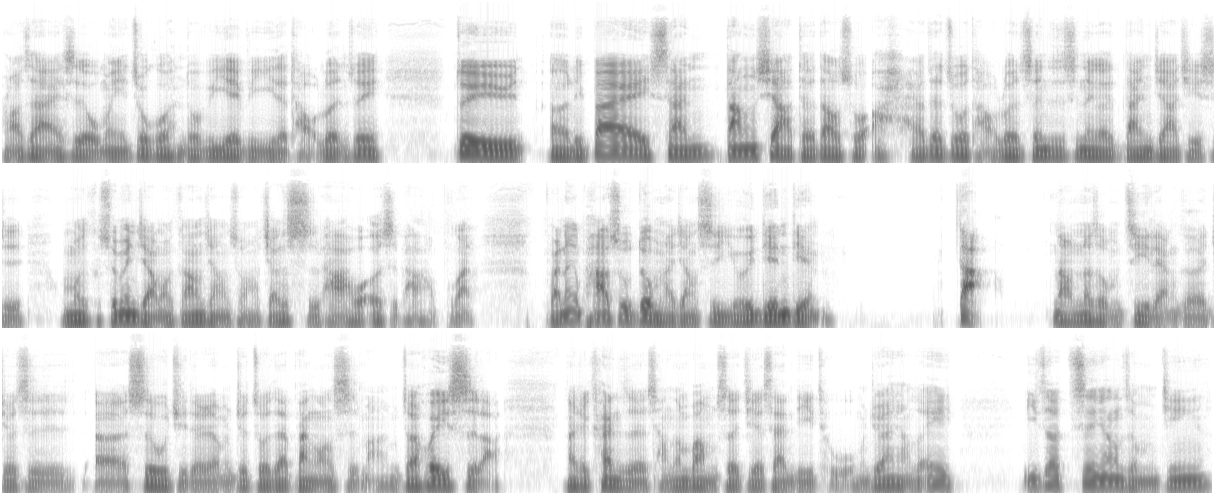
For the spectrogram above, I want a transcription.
然后再来是我们也做过很多 VAVE 的讨论，所以对于呃礼拜三当下得到说啊还要再做讨论，甚至是那个单价，其实我们随便讲嘛，刚刚讲说假设十趴或二十趴，不管，反正那个趴数对我们来讲是有一点点大。那那时候我们自己两个就是呃事务局的人，我们就坐在办公室嘛，我们在会议室啦。那就看着厂商帮我们设计的 3D 图，我们就在想说，哎，依照这样子，我们已经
